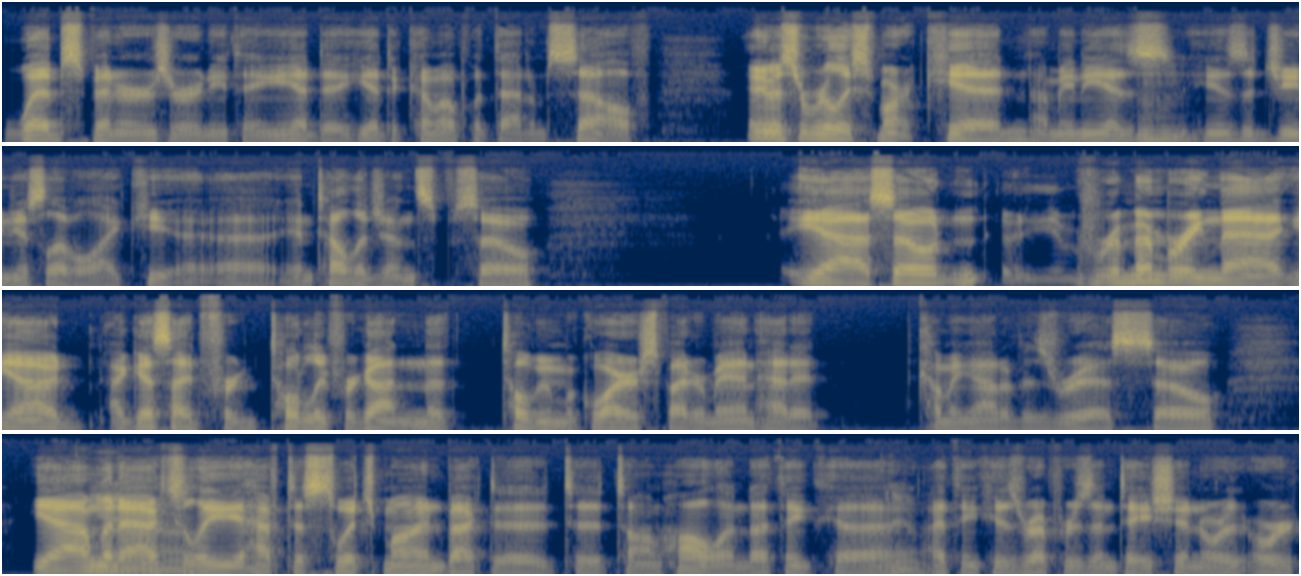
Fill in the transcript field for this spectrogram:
web spinners or anything. He had to he had to come up with that himself. And he was a really smart kid. I mean, he has Mm-hmm. he has a genius level IQ uh, intelligence. So yeah, so n- remembering that, yeah, I'd, I guess I'd for, totally forgotten that Tobey Maguire Spider Man had it coming out of his wrist. So yeah, I'm going to Yeah. actually have to switch mine back to, to Tom Holland. I think uh, Yeah. I think his representation or or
